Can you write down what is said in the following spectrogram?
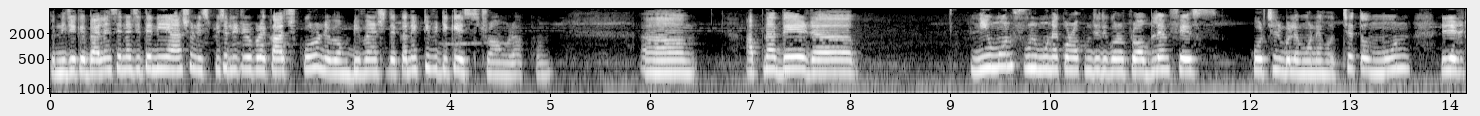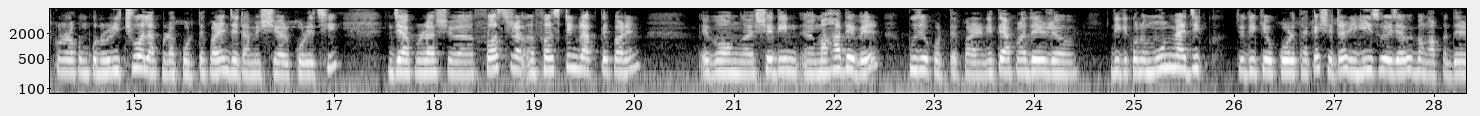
তো নিজেকে ব্যালেন্স এনার্জিতে নিয়ে আসুন স্পিরিচুয়ালিটির উপরে কাজ করুন এবং ডিভাইনের সাথে কানেক্টিভিটিকে স্ট্রং রাখুন। আপনাদের নিউ মুন ফুল মুনে কোনো রকম যদি কোনো প্রবলেম ফেস করছেন বলে মনে হচ্ছে, তো মুন রিলেটেড কোনো রকম কোনো রিচুয়াল আপনারা করতে পারেন, যেটা আমি শেয়ার করেছি, যে আপনারা ফার্স্ট ফার্স্টিং রাখতে পারেন এবং সেদিন মহাদেবের পুজো করতে পারেন। এতে আপনাদের দিকে কোনো মুন ম্যাজিক যদি কেউ করে থাকে, সেটা রিলিজ হয়ে যাবে এবং আপনাদের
